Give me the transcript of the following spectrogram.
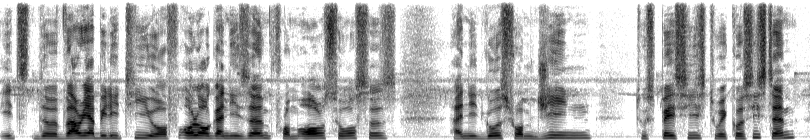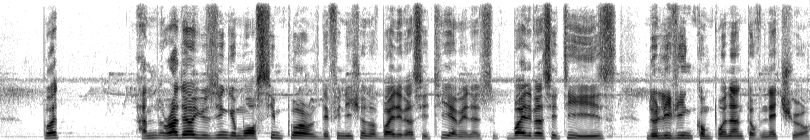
it's the variability of all organisms from all sources and it goes from gene to species to ecosystem. But I'm rather using a more simple definition of biodiversity. I mean, biodiversity is the living component of nature.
